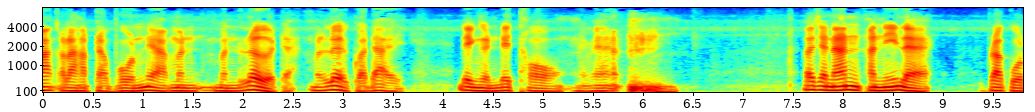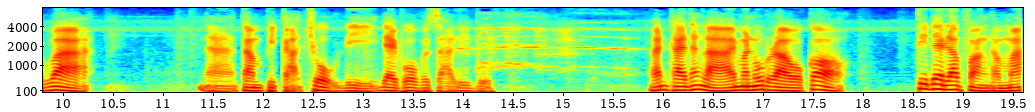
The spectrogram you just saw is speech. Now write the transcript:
มรรคอรหัตผลเนี่ยมันมันเลิศอะมันเลิศกว่าได้ ได้เงินได้ทองใช่ไหมเพราะฉะนั้นอันนี้แหละปรากฏว่าทำปิกะโชคดีได้พบภาษาลีบุตรอันใครทั้งหลายมนุษย์เราก็ที่ได้รับฟังธรรมะ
